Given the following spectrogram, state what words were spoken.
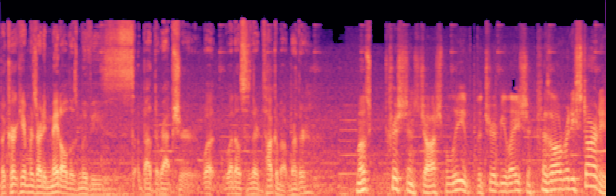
But Kirk Cameron's already made all those movies about the rapture. What what else is there to talk about, brother? Most Christians, Josh, believe the tribulation has already started,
